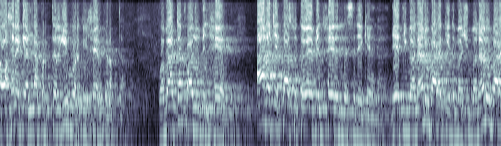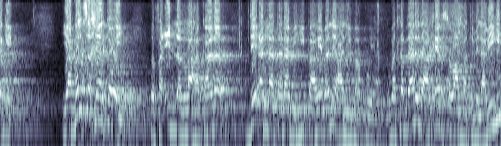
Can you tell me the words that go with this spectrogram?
او اخر کې الله پر ترغیب ورکړي خیر طرف ته وما تفعلوا من خير هغه چې تاسو کوي من خیر لسنه کینا د یتیمانو بارکه د ماشومانو بارکه یا بل څه خیر کوي نو فإن الله کان دی الله تعالی به پاغه باندې علیما پویا نو مطلب دا دی د اخر ثواب به ملاویږي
